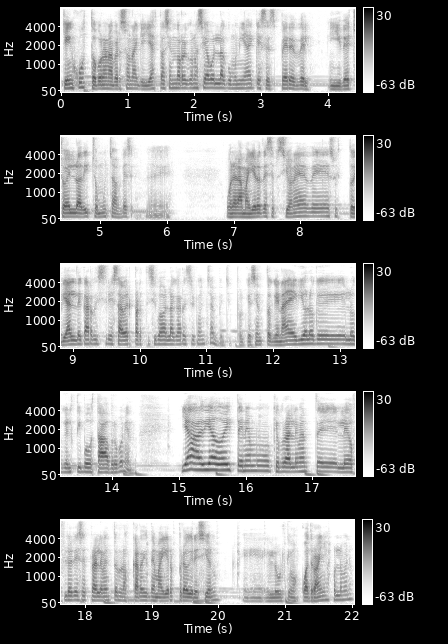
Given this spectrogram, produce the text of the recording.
qué injusto por una persona que ya está siendo reconocida por la comunidad que se espere de él. Y de hecho él lo ha dicho muchas veces. Eh, una de las mayores decepciones de su historial de Cardistry es haber participado en la Cardistry Con Championship. Porque siento que nadie vio lo que, lo que el tipo estaba proponiendo. Ya a día de hoy tenemos que probablemente Leo Flores es probablemente uno de los Cardis de mayor progresión eh, en los últimos cuatro años por lo menos.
